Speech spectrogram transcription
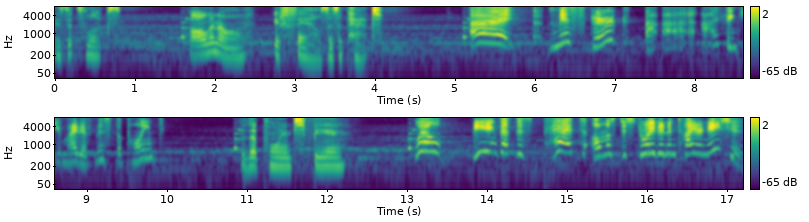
is its looks. All in all, it fails as a pet. Uh, Miss Skirk? Uh, I, I think you might have missed the point. The point being, Well, being that this pet almost destroyed an entire nation.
